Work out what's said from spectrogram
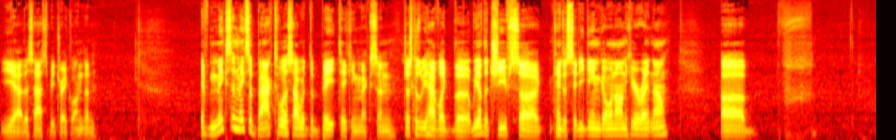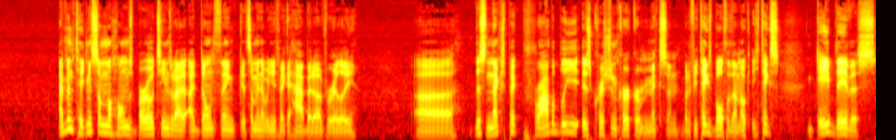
Yeah, this has to be Drake London. If Mixon makes it back to us, I would debate taking Mixon just because we have like the we have the Chiefs uh, Kansas City game going on here right now. Uh, I've been taking some Mahomes Burrow teams, but I, I don't think it's something that we need to make a habit of really. Uh, this next pick probably is Christian Kirk or Mixon, but if he takes both of them, okay, he takes Gabe Davis.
